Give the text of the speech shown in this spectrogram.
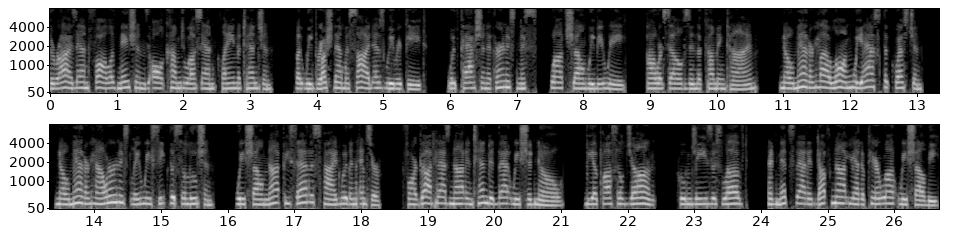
the rise and fall of nations all come to us and claim attention, but we brush them aside as we repeat, with passionate earnestness, what shall we be we, ourselves in the coming time? No matter how long we ask the question, no matter how earnestly we seek the solution, we shall not be satisfied with an answer, for God has not intended that we should know. The Apostle John, whom Jesus loved, admits that it doth not yet appear what we shall be.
